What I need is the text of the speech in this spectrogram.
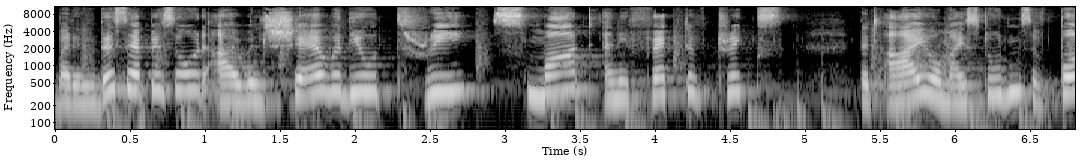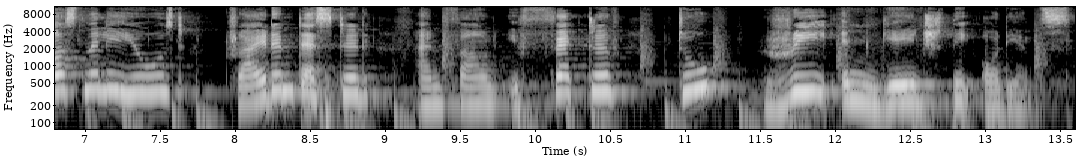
but in this episode, I will share with you three smart and effective tricks that I or my students have personally used, tried and tested, and found effective to re engage the audience.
